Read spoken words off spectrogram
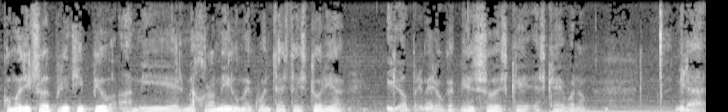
como he dicho al principio, a mí el mejor amigo me cuenta esta historia y lo primero que pienso es que, es que bueno, mira,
